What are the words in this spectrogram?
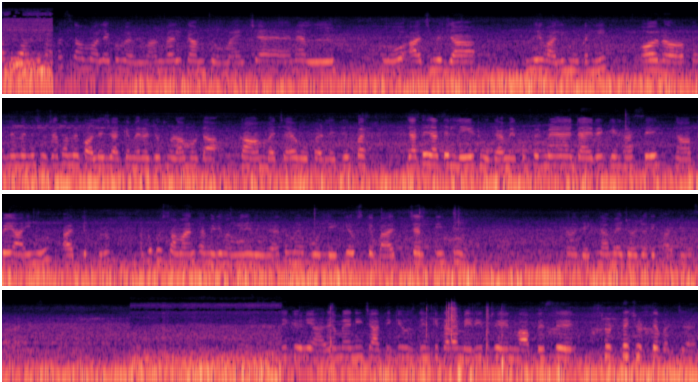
Everyone welcome to channel तो आज मैं जाने वाली हूँ कहीं। और पहले मैंने सोचा था मैं कॉलेज जाके मेरा जो थोड़ा मोटा काम बचा है वो कर लेती हूँ, पर जाते जाते लेट हो गया मेरे को। फिर मैं डायरेक्ट यहाँ से यहाँ पे आई हूँ आदित्यपुर अब कुछ सामान था मेरी मम्मी ने भेजा तो मैं वो लेके उसके बाद चलती हूँ। तो देखना मैं जो जो दिखाती हूँ सारा क्यों नहीं आ रहे मैं नहीं चाहती कि उस दिन की तरह मेरी ट्रेन वापस से छुटते छुटते बच जाए।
